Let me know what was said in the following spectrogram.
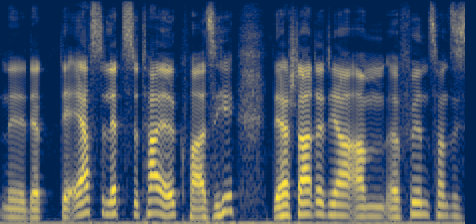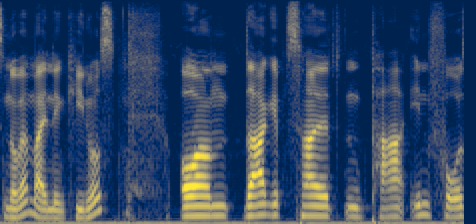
nee, der, der erste letzte Teil quasi, der startet ja am äh, 24. November in den Kinos. Und da gibt es halt ein paar Infos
